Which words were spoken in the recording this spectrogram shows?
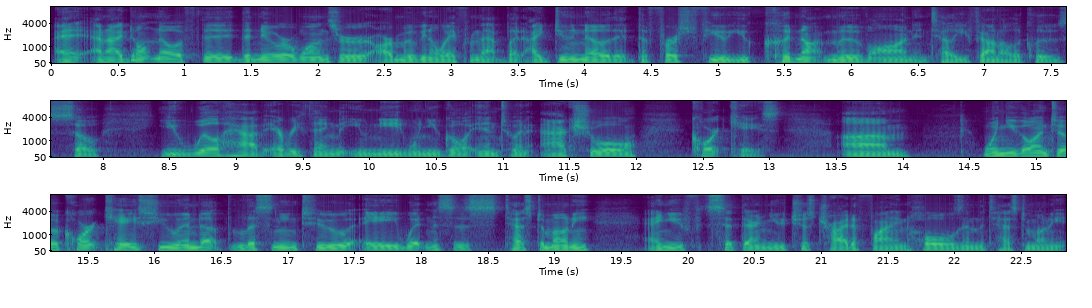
and, and I don't know if the the newer ones are are moving away from that, but I do know that the first few you could not move on until you found all the clues. So, you will have everything that you need when you go into an actual court case. Um, when you go into a court case, you end up listening to a witness's testimony and you sit there and you just try to find holes in the testimony.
